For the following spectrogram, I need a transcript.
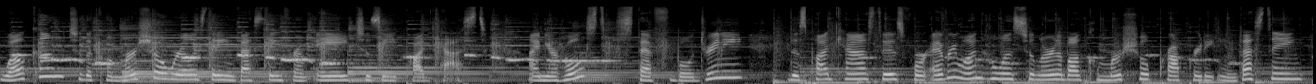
Welcome to the Commercial Real Estate Investing from A to Z podcast. I'm your host, Steph Boldrini. This podcast is for everyone who wants to learn about commercial property investing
